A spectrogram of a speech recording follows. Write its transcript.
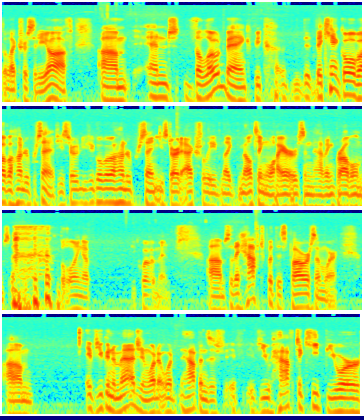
electricity off, um, and the load bank because they can't go above 100%. If you start if you go above 100%, you start actually like melting wires and having problems blowing up equipment. Um, so they have to put this power somewhere. Um, if you can imagine what what happens if, if, if you have to keep your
